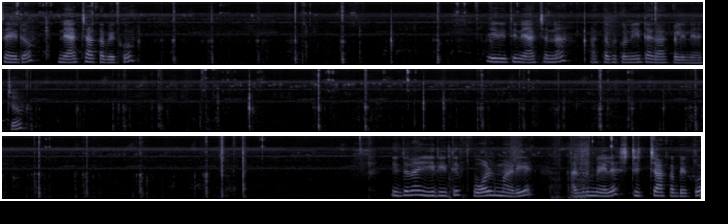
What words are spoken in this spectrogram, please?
ಸೈಡು ನ್ಯಾಚ್ ಹಾಕಬೇಕು. ಈ ರೀತಿ ನ್ಯಾಚನ್ನು ಹಾಕಬೇಕು. ನೀಟಾಗಿ ಹಾಕೊಳ್ಳಿ ನ್ಯಾಚು ಇದನ್ನು ಈ ರೀತಿ ಫೋಲ್ಡ್ ಮಾಡಿ ಅದ್ರ ಮೇಲೆ ಸ್ಟಿಚ್ ಹಾಕಬೇಕು.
